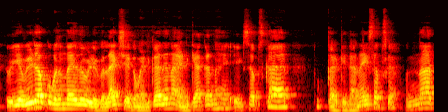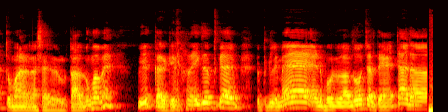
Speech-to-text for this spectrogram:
तो ये वीडियो आपको पसंद आई तो वीडियो को लाइक शेयर कमेंट कर देना। एंड क्या करना है? एक सब्सक्राइब तो करके जाना एक सब्सक्राइब ना तुम्हारा नशा ज़रूर उतार दूँगा मैं। तो ये करके जाना एक सब्सक्राइब तब तक के लिए मैं एंड बोल रहा चलते हैं। टाटा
